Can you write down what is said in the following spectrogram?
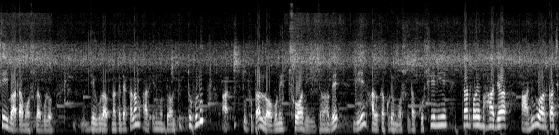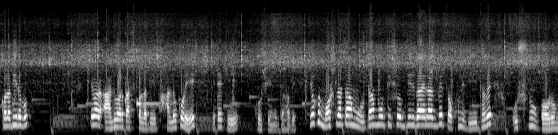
সেই বাটা মশলাগুলো, যেগুলো আপনাকে দেখালাম, আর এর মধ্যে অল্প একটু হলুদ আর একটু ফোটা লবণের ছোঁয়া দিয়ে দিতে হবে। দিয়ে হালকা করে মশলাটা কষিয়ে নিয়ে তারপরে ভাজা আলু আর কাঁচকলা দিয়ে দেবো। এবার আলু আর কাঁচকলা দিয়ে ভালো করে এটাকে কষিয়ে নিতে হবে। যখন মশলাটা মোটামুটি সবজির গায়ে লাগবে, তখনই দিয়ে দিতে হবে উষ্ণ গরম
